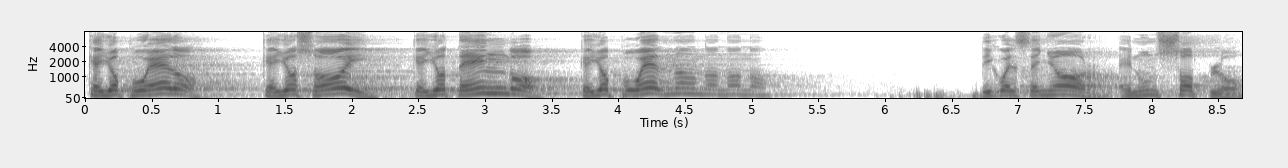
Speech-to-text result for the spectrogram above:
que yo puedo, que yo soy, que yo tengo, que yo puedo. No, no, no, no. Digo el Señor, en un soplo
